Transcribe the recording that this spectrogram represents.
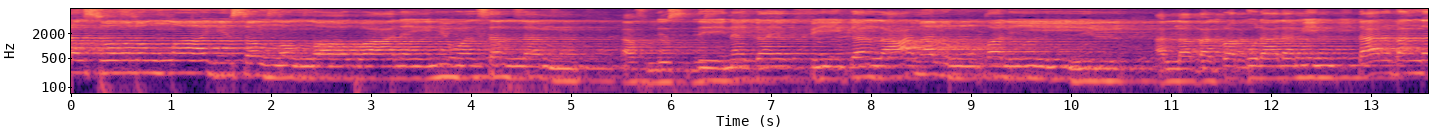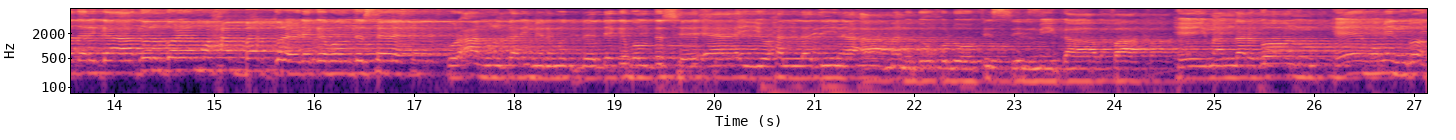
رسول الله صلى الله عليه وسلم أخلص دينك يكفيك العمل القليل আল্লাহ পাক রব্বুল আলামিন তার বান্দাদেরকে আদর করে মোহাব্বত করে ডেকে বলতেছে কুরআনুল কারীমের মধ্যে ডেকে বলতেছে ইয়া আইয়ুহাল্লাযীনা আমানু দুখুলু ফিস সিলমি কাফা হে ইমানদার ইমানদারগণ, হে মুমিন গণ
